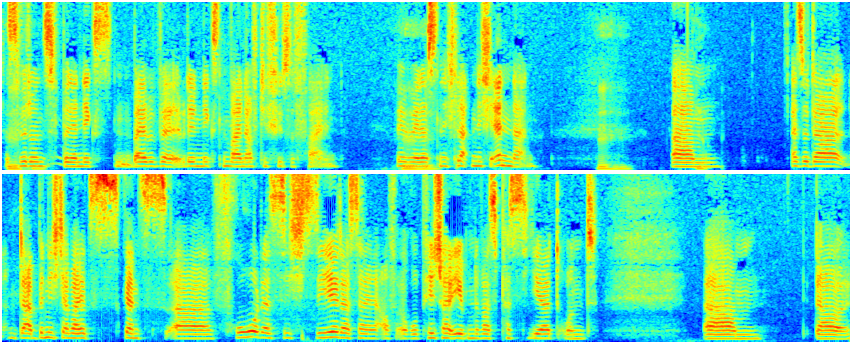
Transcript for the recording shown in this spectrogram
Das mhm. würde uns bei, der nächsten, bei, bei den nächsten Wahlen auf die Füße fallen, wenn mhm. wir das nicht, nicht ändern. Mhm. Ähm, ja. Also da, da bin ich aber jetzt ganz äh, froh, dass ich sehe, dass da auf europäischer Ebene was passiert und ähm, da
